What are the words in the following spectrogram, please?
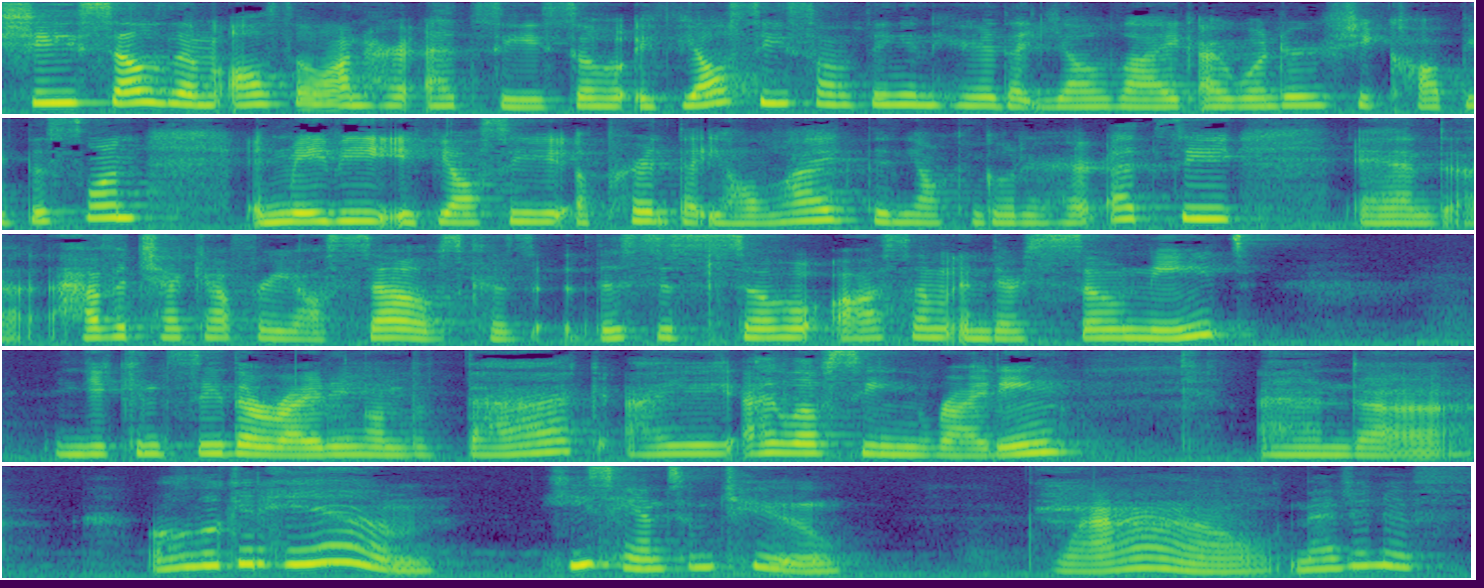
She sells them also on her Etsy. So if y'all see something in here that y'all like, I wonder if she copied this one. And maybe if y'all see a print that y'all like, then y'all can go to her Etsy and uh, have a checkout for yourselves because this is so awesome and they're so neat. And you can see the writing on the back. I, I love seeing writing. And, uh, oh, look at him. He's handsome too. Wow. Imagine if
